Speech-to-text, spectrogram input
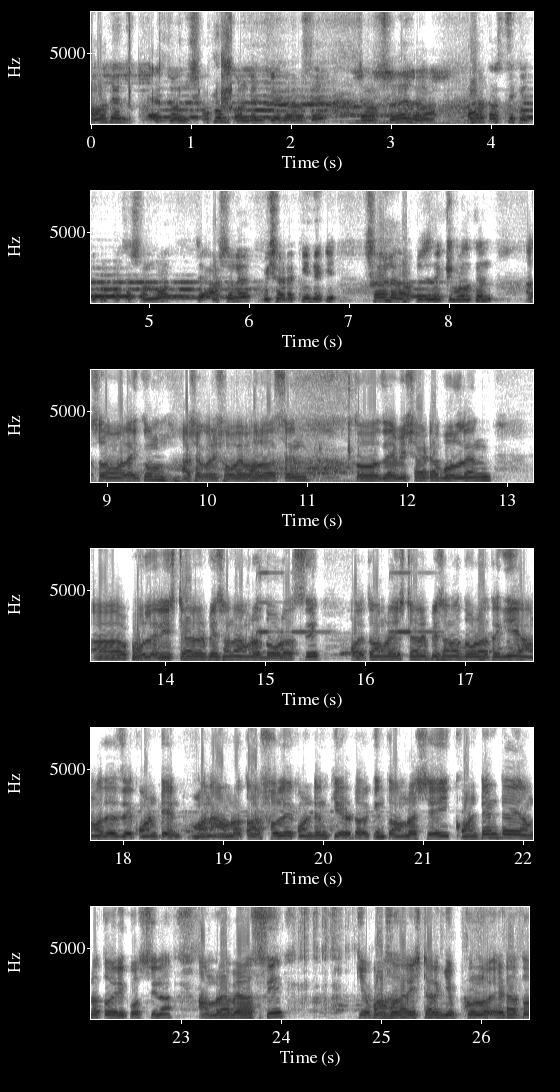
আমাদের একজন সফল কন্টেন্ট ক্রিয়েটার আছে, যারা সোহেল রানা। তার কাছ থেকে দুটো কথা শুনব যে আসলে বিষয়টা কি দেখি। সোহেল রানা, আপনি যদি একটু বলতেন। আসসালামু আলাইকুম। আশা করি সবাই ভালো আছেন। তো যে বিষয়টা বললেন ফুলের স্টারের পেছনে আমরা দৌড়াচ্ছি। হয়তো আমরা স্টারের পেছনে দৌড়াতে গিয়ে আমাদের যে কন্টেন্ট মানে আমরা তো আসলে কন্টেন্ট ক্রিয়েটর কিন্তু আমরা সেই কন্টেন্টটাই আমরা তৈরি করছি না। আমরা বেড়াচ্ছি, কে পাঁচ হাজার স্টার গিফট করল, এটা তো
